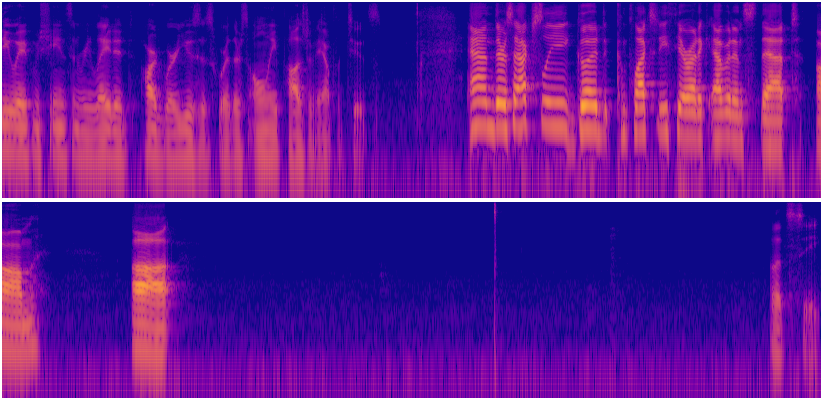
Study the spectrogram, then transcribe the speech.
D-Wave machines and related hardware uses where there's only positive amplitudes. And there's actually good complexity theoretic evidence that um, uh, let's see.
